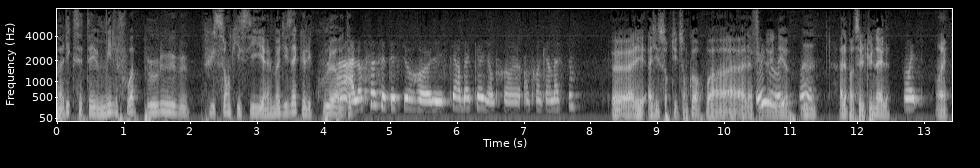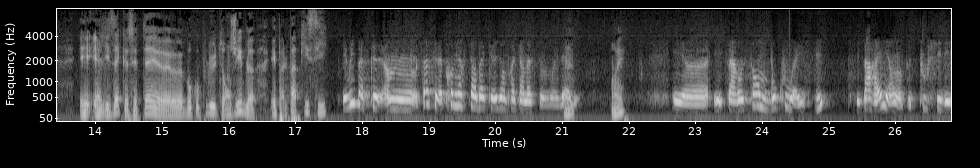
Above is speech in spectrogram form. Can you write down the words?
m'a dit que c'était mille fois plus puissant qu'ici. Elle me disait que les couleurs. Ah, alors ça, c'était sur euh, les serres d'accueil entre entre incarnations. elle, est, elle est sortie de son corps, quoi. Elle a fait de oui, hum. Elle a passé le tunnel. Oui. Ouais. Et, elle disait que c'était beaucoup plus tangible et palpable qu'ici. Hum, ça, c'est la première sphère d'accueil entre incarnations où elle est allée. Oui. Et, euh, et, ça ressemble beaucoup à ici. C'est pareil, hein, on peut toucher des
